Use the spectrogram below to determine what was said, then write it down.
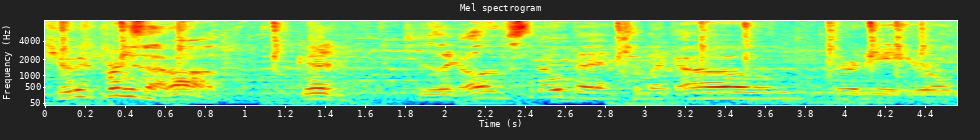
She always brings that up. Good. She's like, oh, snowbanks. I'm like, oh, 38 year old.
